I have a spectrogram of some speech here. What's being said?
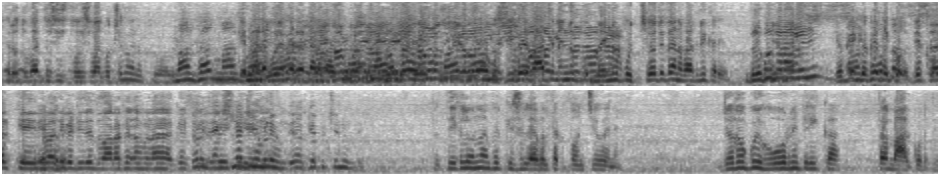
ਫਿਰ ਉਦੋਂ ਬਾਅਦ ਤੁਸੀਂ ਤੁਸੀਂ ਸਵਾਲ ਪੁੱਛੋਗੇ ਮੈਨੂੰ? ਮਾਨ ਸਾਹਿਬ ਮਾਨ ਕਿ ਵਾਅਦਾ ਪੂਰਾ ਕਰਦਾ ਧੰਨਵਾਦ। ਤੁਸੀਂ ਫਿਰ ਬਾਅਦ ਚ ਮੈਨੂੰ ਮੈਨੂੰ ਪੁੱਛਿਓ ਤੇ ਧੰਨਵਾਦ ਵੀ ਕਰਿਓ। ਬਿਲਕੁਲ ਕਰਾਂਗੇ ਜੀ। ਕਿਉਂਕਿ ਦੇਖੋ ਦੇਖੋ ਸਰ ਕੇਜਰੀਵਾਲ ਦੀ ਗੱਡੀ ਦੇ ਦੁਆਰਾ ਫਿਰ ਹਮਲਾ ਹੈ ਕਿ ਸਰ ਇਲੈਕਸ਼ਨਾਂ 'ਚ ਹਮਲੇ ਹੁੰਦੇ ਆ ਅੱਗੇ ਪਿੱਛੇ ਨਹੀਂ ਹੁੰਦੇ। ਤੇ ਦੇਖ ਲਓ ਨਾ ਫਿਰ ਕਿਸ ਲੈਵਲ ਤੱਕ ਪਹੁੰਚੇ ਹੋਏ ਨੇ। ਜਦੋਂ ਕੋਈ ਹੋਰ ਨਹੀਂ ਤਰੀਕਾ, ਤਾਂ ਮਾਰਕੁੱਟ ਤੇ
